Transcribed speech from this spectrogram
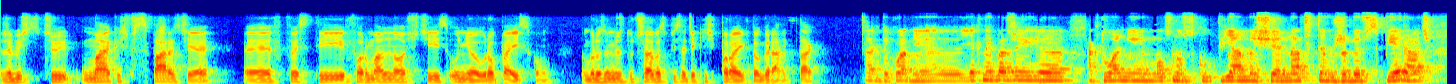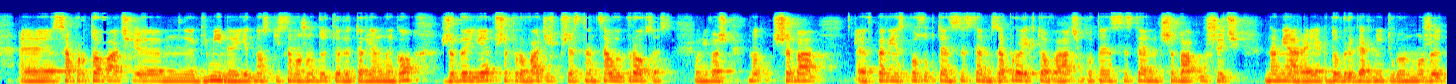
żebyś, czy ma jakieś wsparcie e, w kwestii formalności z Unią Europejską? No bo rozumiem, że tu trzeba rozpisać jakiś projekt o grant, tak? Tak, dokładnie. Jak najbardziej e, aktualnie mocno skupiamy się nad tym, żeby wspierać, supportować gminy, jednostki samorządu terytorialnego, żeby je przeprowadzić przez ten cały proces, ponieważ no, trzeba w pewien sposób ten system zaprojektować, bo ten system trzeba uszyć na miarę, jak dobry garnitur. On może,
